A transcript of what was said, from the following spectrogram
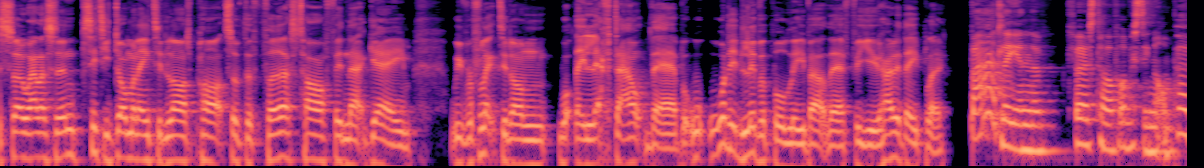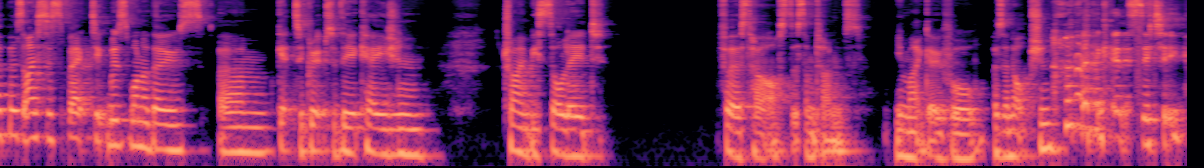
So Alyson, City dominated large parts of the first half in that game. We've reflected on what they left out there, but what did Liverpool leave out there for you? How did they play? badly in the first half, obviously not on purpose. I suspect it was one of those um, get to grips with the occasion try and be solid first halves that sometimes you might go for as an option against City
